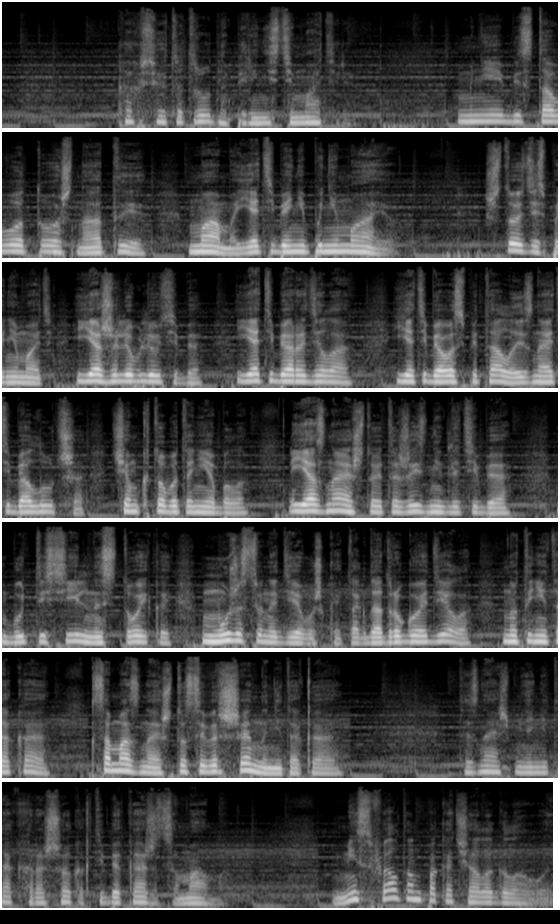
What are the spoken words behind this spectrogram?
как все это трудно перенести матери. Мне и без того тошно, а ты... Мама, я тебя не понимаю. Что здесь понимать? Я же люблю тебя. Я тебя родила. Я тебя воспитала и знаю тебя лучше, чем кто бы то ни было. И я знаю, что эта жизнь не для тебя. Будь ты сильной, стойкой, мужественной девушкой, тогда другое дело. Но ты не такая. Сама знаешь, что совершенно не такая. Ты знаешь меня не так хорошо, как тебе кажется, мама. Мисс Фелтон покачала головой.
